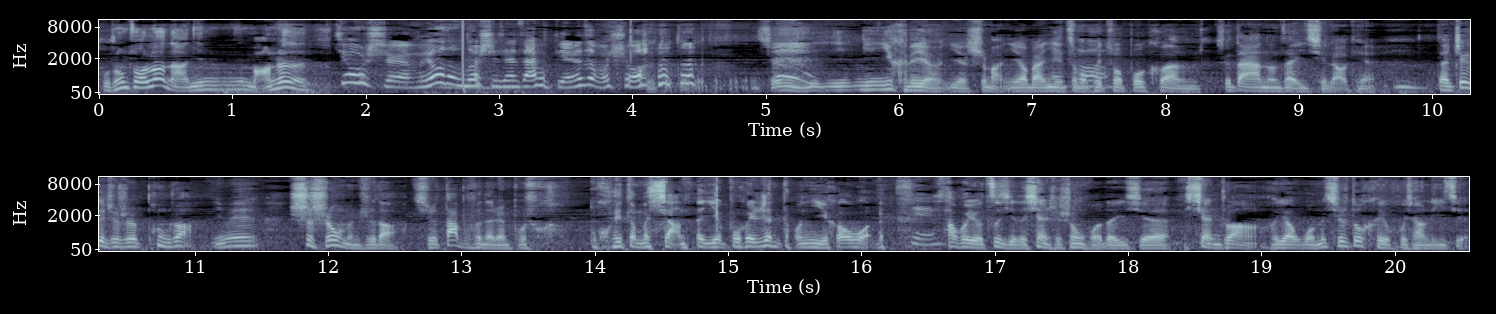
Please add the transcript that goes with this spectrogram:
苦中作乐呢，你你忙着呢，就是没有那么多时间在乎别人怎么说对对对。所以你你你你肯定也也是嘛，你要不然你怎么会做播客啊？什么？所以大家能在一起聊天，嗯，但这个就是碰撞，因为事实我们知道，其实大部分的人不说不会这么想的，也不会认同你和我的是，他会有自己的现实生活的一些现状和要，我们其实都可以互相理解。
